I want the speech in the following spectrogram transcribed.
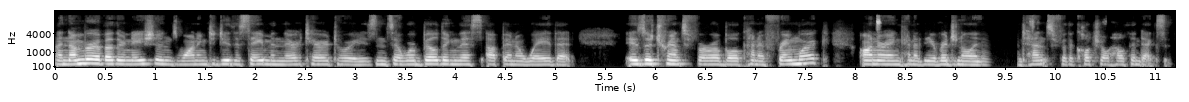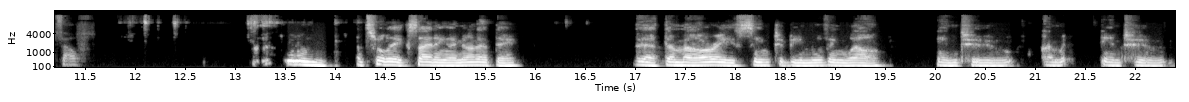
a number of other nations wanting to do the same in their territories. And so we're building this up in a way that is a transferable kind of framework honoring kind of the original intents for the cultural health index itself. Mm, that's really exciting. I know that they that the maori seem to be moving well into um, into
